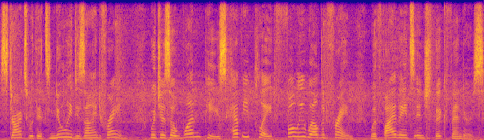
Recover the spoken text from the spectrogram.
starts with its newly designed frame, which is a one-piece heavy plate fully welded frame with 5 8 inch thick fenders.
